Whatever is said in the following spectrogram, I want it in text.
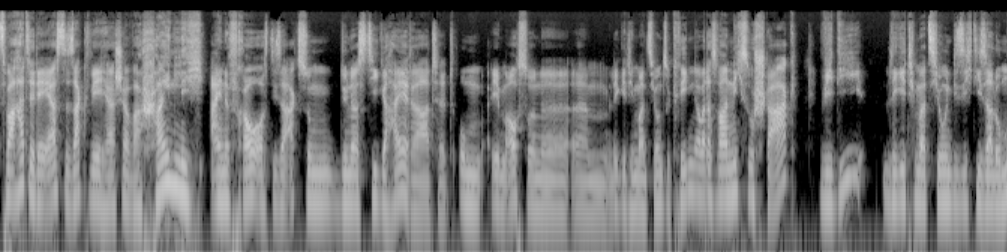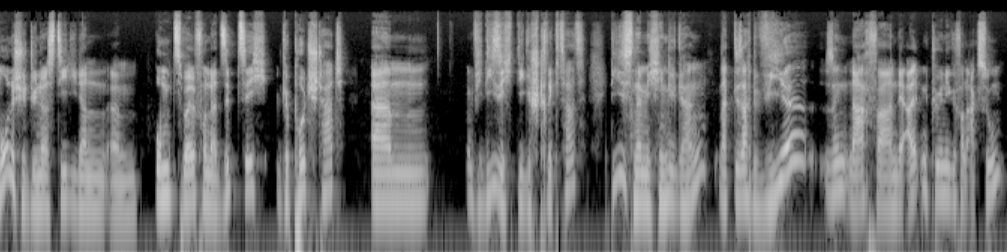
Zwar hatte der erste Sakwe-Herrscher wahrscheinlich eine Frau aus dieser Axum-Dynastie geheiratet, um eben auch so eine ähm, Legitimation zu kriegen, aber das war nicht so stark wie die Legitimation, die sich die salomonische Dynastie, die dann ähm, um 1270 geputscht hat, ähm, wie die sich die gestrickt hat. Die ist nämlich hingegangen und hat gesagt, wir sind Nachfahren der alten Könige von Axum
